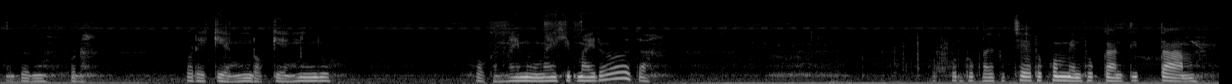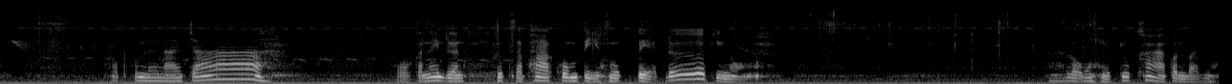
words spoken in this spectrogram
ให้เบิ่งคนนะว่าได้แกงหนึ่งดอกแกงหนึ่งอยู่พบกันในมือไม่คลิปไม่เด้อจ้ะขอบคุณทุกไลค์ทุกแชร์ทุกคอมเมนต์ทุกการติดตาม ขอบคุณหลาย ๆ จ้า ขอกันในเดือนพฤษภาคมปีหกแปดเด้อพี่น้องหลองเห็ดยุค่าก่อนบัดนี้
